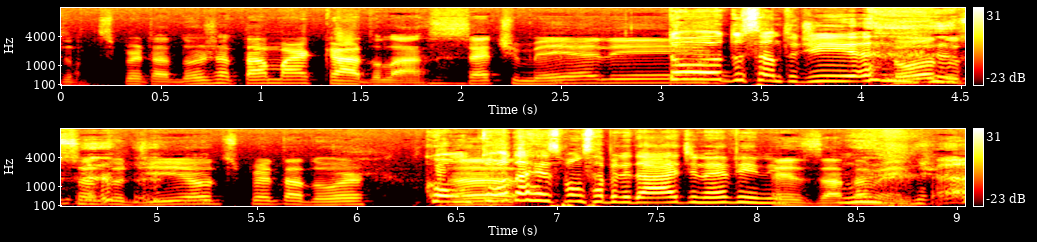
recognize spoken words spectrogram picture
o despertador já tá marcado lá. 7 e meia ele. Todo santo dia. Todo santo dia o despertador. Com Ah, toda a responsabilidade, né, Vini? Exatamente.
